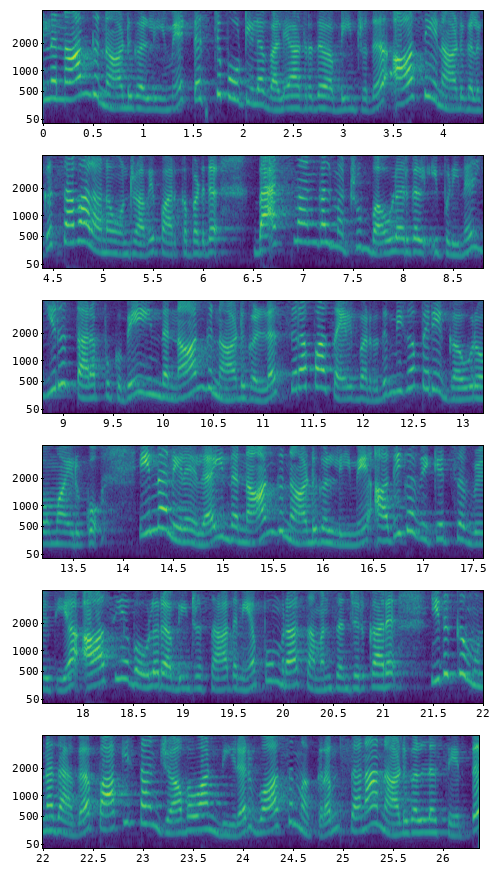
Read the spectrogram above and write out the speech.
இந்த நான்கு நாடுகள்லயுமே டெஸ்ட் போட்டியில விளையாடுறது அப்படின்றது ஆசிய நாடுகளுக்கு சவாலான ஒன்றாவே பார்க்கப்படுது. பேட்ஸ்மேன்கள் மற்றும் பவுலர்கள் இப்படின்னு இரு தரப்புக்குமே இந்த நான்கு நாடுகள்ல சிறப்பா செயல்படுறது மிகப்பெரிய கௌரவமா இருக்கும். இந்த நிலையில இந்த நான்கு நாடுகள்லயுமே அதிக விக்கெட்ஸை வீழ்த்திய ஆசிய பவுலர் அப்படின்ற சாதனையை பும்ரா சமன் செஞ்சிருக்காரு. இதுக்கு முன்னதாக பாகிஸ்தான் ஜாபவான் வீரர் வாசம் அக்ரம் சனா நாடுகள்ல சேர்த்து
